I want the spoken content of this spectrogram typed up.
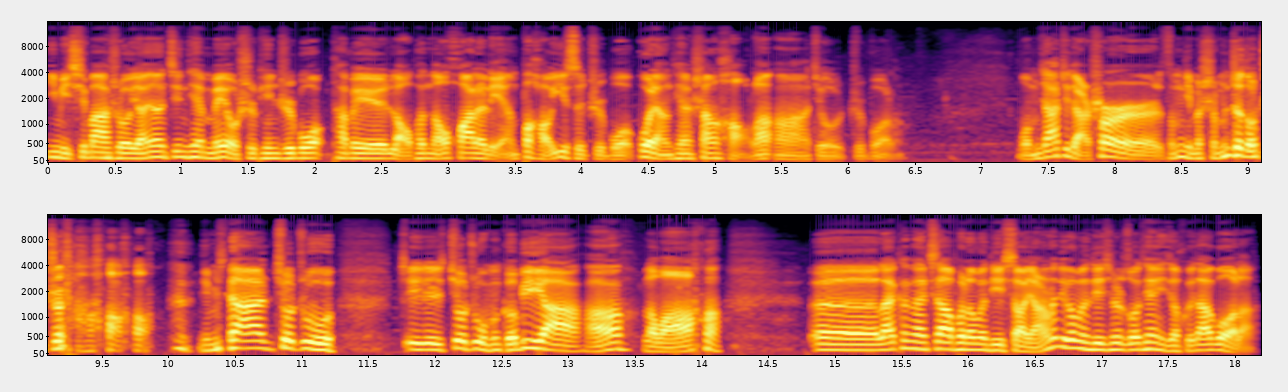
一米七八说，杨洋今天没有视频直播，他被老婆挠花了脸，不好意思直播。过两天伤好了啊，就直播了。我们家这点事儿，怎么你们什么这都知道？你们家就住这就住我们隔壁呀？啊，老王。呃，来看看其他朋友问题。小杨的这个问题，其实昨天已经回答过了。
